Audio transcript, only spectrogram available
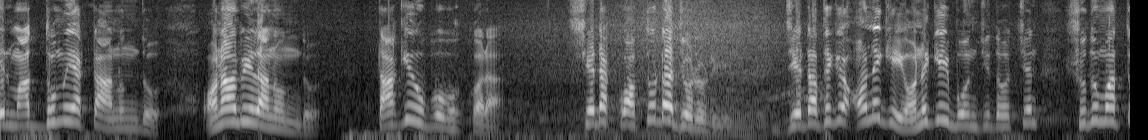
এর মাধ্যমে একটা আনন্দ, অনাবিল আনন্দ, তাকে উপভোগ করা, সেটা কতটা জরুরি? যেটা থেকে অনেকেই অনেকেই বঞ্চিত হচ্ছেন, শুধুমাত্র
